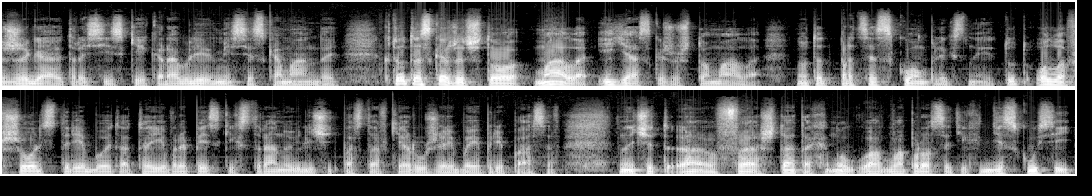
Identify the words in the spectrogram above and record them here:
сжигают российские корабли вместе с командой. Кто-то скажет, что мало, и я скажу, что мало, но этот процесс комплексный. Тут Олаф Шольц требует от европейских стран увеличить поставки оружия и боеприпасов. Значит, э, в Штатах ну, вопрос этих дискуссий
